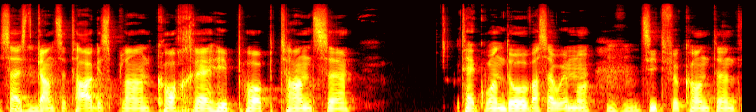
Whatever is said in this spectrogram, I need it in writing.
Das heißt, Mhm. ganze Tagesplan, Kochen, Hip-Hop, Tanzen, Taekwondo, was auch immer. Mhm. Zeit für Content.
